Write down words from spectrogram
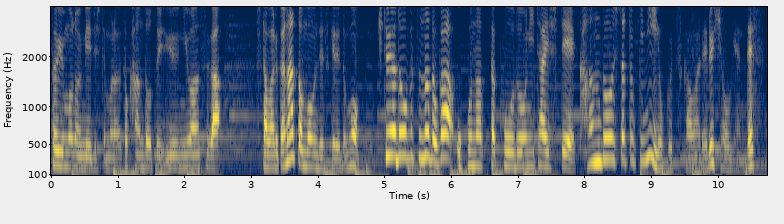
というものをイメージしてもらうと感動というニュアンスが伝わるかなと思うんですけれども人や動物などが行った行動に対して感動した時によく使われる表現です。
